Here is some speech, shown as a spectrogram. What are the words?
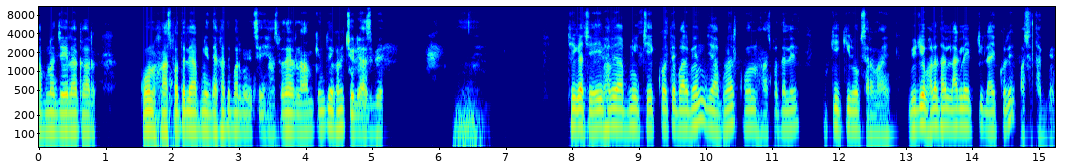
আপনার যে এলাকার কোন হাসপাতালে আপনি দেখাতে পারবেন, সেই হাসপাতালের নাম কিন্তু এখানে চলে আসবে। ঠিক আছে, এইভাবে আপনি চেক করতে পারবেন যে আপনার কোন হাসপাতালে কী কী রোগ সারানো হয়। ভিডিও ভালো লাগলে একটি লাইক করে পাশে থাকবেন।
